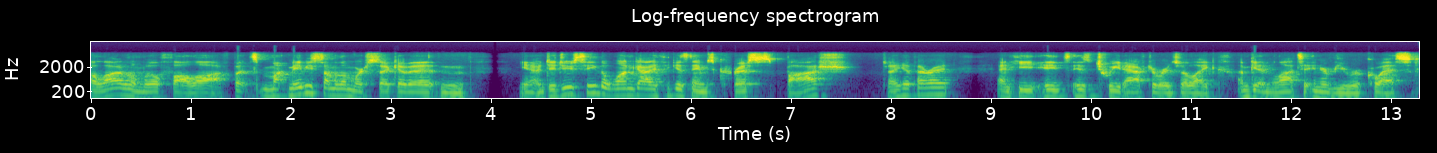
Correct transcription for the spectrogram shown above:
A lot of them will fall off, but maybe some of them were sick of it. And you know, did you see the one guy? I think his name's Chris Bosch. Did I get that right? And he his, his tweet afterwards were like, "I'm getting lots of interview requests,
